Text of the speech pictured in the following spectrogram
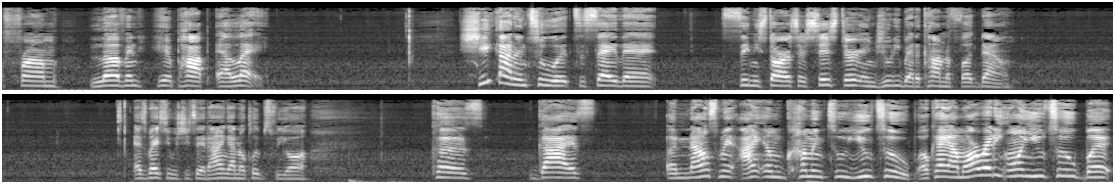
from Loving Hip Hop LA. She got into it to say that Sydney Starr is her sister and Judy better calm the fuck down. That's basically what she said. I ain't got no clips for y'all. Cause guys, announcement, I am coming to YouTube. Okay, I'm already on YouTube, but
